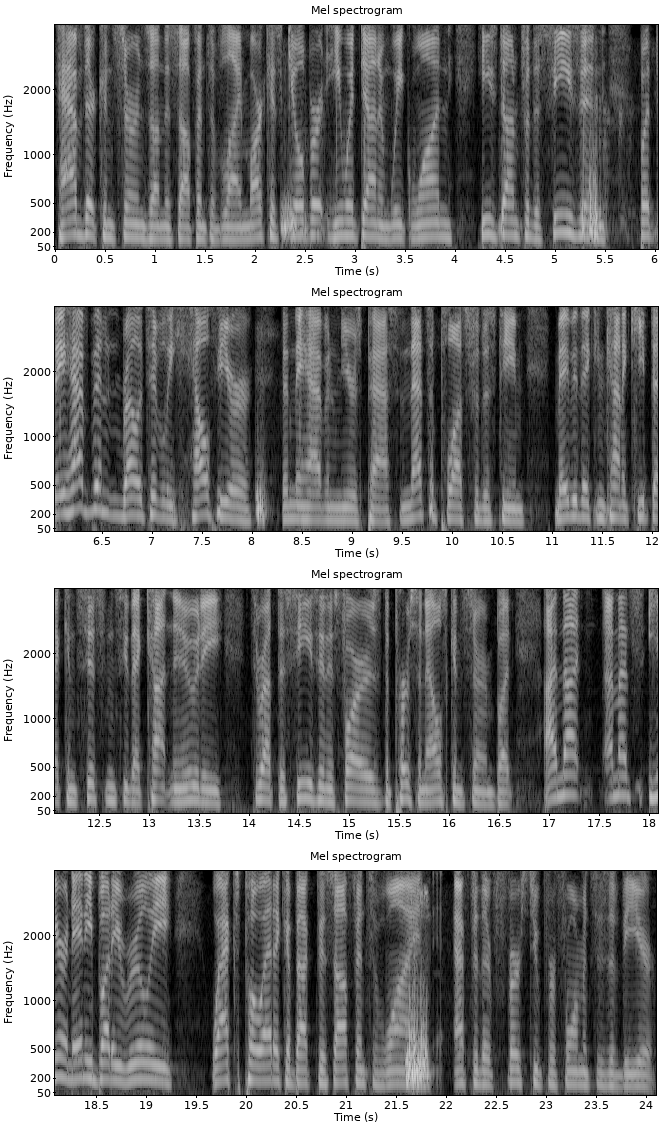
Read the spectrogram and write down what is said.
have their concerns on this offensive line. Marcus Gilbert, he went down in week one. He's done for the season, but they have been relatively healthier than they have in years past, and that's a plus for this team. Maybe they can kind of keep that consistency, that continuity throughout the season as far as the personnel is concerned. But I'm not, I'm not hearing anybody really wax poetic about this offensive line after their first two performances of the year.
